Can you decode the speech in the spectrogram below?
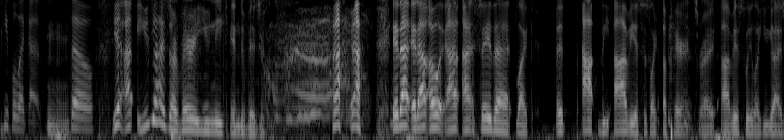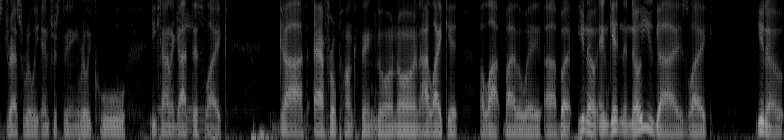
people like us. Mhm. So Yeah, I, you guys are very unique individuals, and I and I, oh, I I say that like it uh, the obvious is like appearance, right? Obviously, like you guys dress really interesting, really cool. You kind of got this like goth Afro punk thing going on. I like it a lot, by the way. Uh, but you know, and getting to know you guys, like you know,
